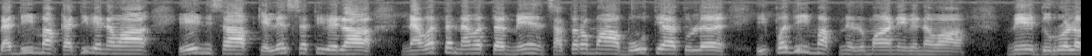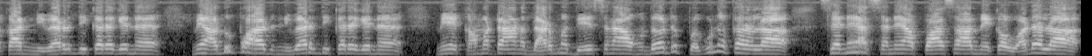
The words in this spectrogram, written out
බැඳීමක් ඇති වෙනවා. ඒ නිසා කෙලෙස් ඇති වෙලා නැවත නැවත මේ සතරමා භූතය තුල ඉපදීමක් නිර්මාණය වෙනවා. මේ දුර්වලකම් නිවැරදි කරගෙන, මේ අඩුපාඩු නිවැරදි කරගෙන, මේ කමඨාන ධර්ම දේශනාව හොඳට ප්‍රගුණ කරලා සෙනෙහ සෙනෙහ පාසා මේක වඩලා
